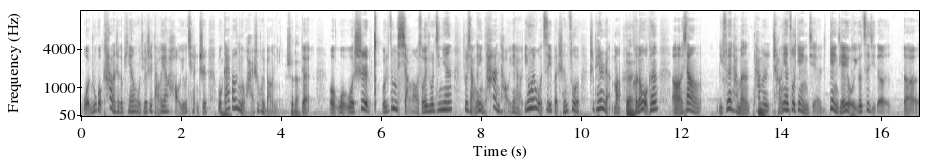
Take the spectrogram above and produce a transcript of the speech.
我如果看了这个片，我觉得这导演好有潜质，我该帮你，我还是会帮你。是的，对我我我是我是这么想啊，所以说今天就想跟你探讨一下，因为我自己本身做制片人嘛，对可能我跟呃像李穗他们，他们常年做电影节，电影节有一个自己的呃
